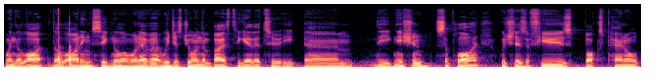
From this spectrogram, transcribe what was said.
when the light, the lighting signal or whatever. We just join them both together to um, the ignition supply, which there's a fuse box panel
